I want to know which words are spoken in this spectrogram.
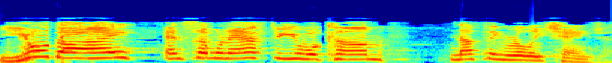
You'll die and someone after you will come. Nothing really changes.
